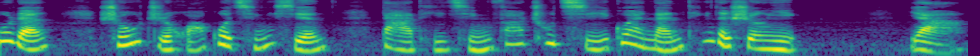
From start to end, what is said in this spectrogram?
突然，手指划过琴弦，大提琴发出奇怪难听的声音。呀，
